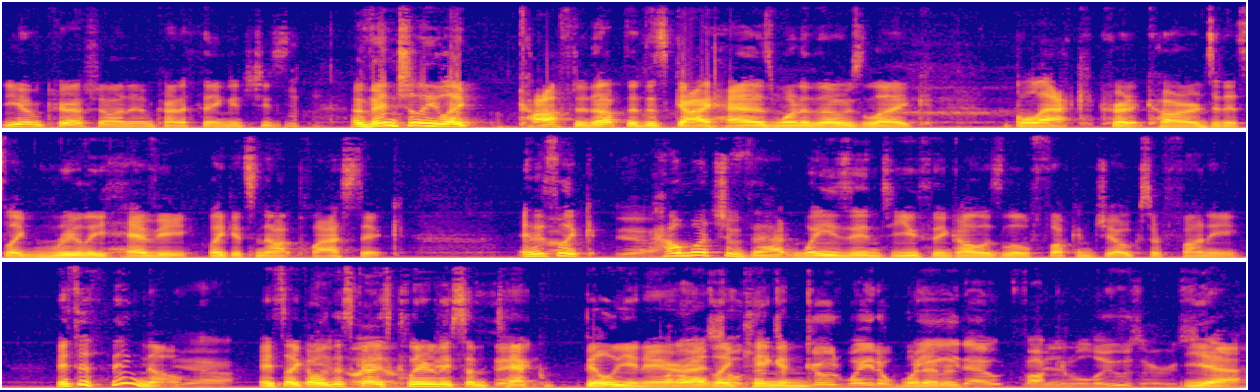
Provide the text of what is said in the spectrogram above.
you have a crush on him, kind of thing. And she's eventually like coughed it up that this guy has one of those like black credit cards, and it's like really heavy, like it's not plastic. And it's uh, like, yeah. how much of that weighs into you think all his little fucking jokes are funny? It's a thing though. Yeah. It's like, oh, Yeah. this Oh, guy's yeah. clearly It's some tech But billionaire at also, like King that's and a good way to whatever. weed out fucking Yeah. losers. yeah.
